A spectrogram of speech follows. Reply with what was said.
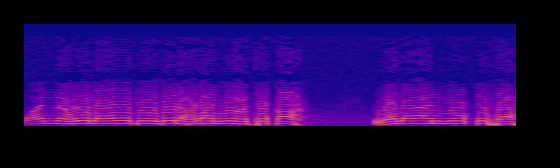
وأنه لا يجوز له أن يعتقه ولا أن يوقفه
